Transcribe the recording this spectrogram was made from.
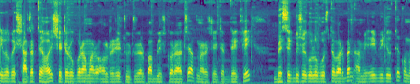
এইভাবে সাজাতে হয় সেটার উপর আমার অলরেডি টিউটোরিয়াল পাবলিশ করা আছে, আপনারা সেটা দেখলেই বেসিক বিষয়গুলো বুঝতে পারবেন। আমি এই ভিডিওতে কোনো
